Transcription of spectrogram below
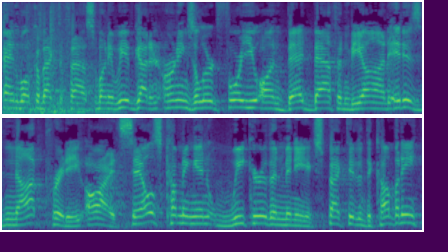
And welcome back to Fast Money. We have got an earnings alert for you on Bed Bath and Beyond. It is not pretty. All right, sales coming in weaker than many expected, and the company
